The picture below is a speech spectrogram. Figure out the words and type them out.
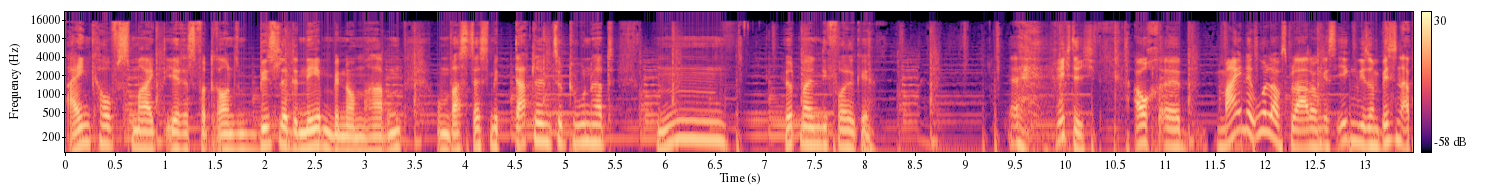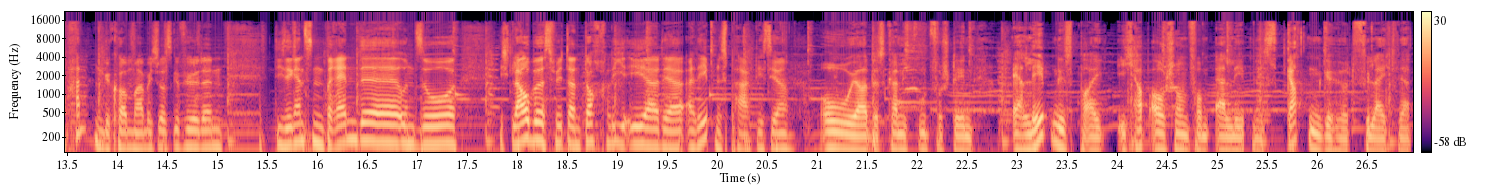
Einkaufsmarkt ihres Vertrauens ein bisschen daneben benommen haben. Und was das mit Datteln zu tun hat, hm, hört mal in die Folge. Äh, richtig. Auch äh, meine Urlaubsplanung ist irgendwie so ein bisschen abhanden gekommen, habe ich so das Gefühl, denn diese ganzen Brände und so, ich glaube, es wird dann doch eher der Erlebnispark dieses Jahr. Oh ja, das kann ich gut verstehen. Erlebnispark, ich habe auch schon vom Erlebnisgarten gehört. Vielleicht wäre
